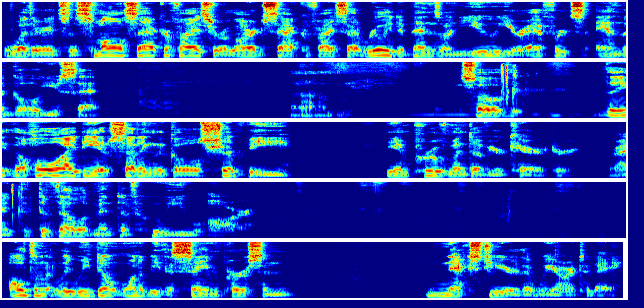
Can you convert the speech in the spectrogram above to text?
whether it's a small sacrifice or a large sacrifice, that really depends on you, your efforts, and the goal you set. Um, so the, the the whole idea of setting the goal should be the improvement of your character, right? The development of who you are. Ultimately, we don't want to be the same person next year that we are today.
